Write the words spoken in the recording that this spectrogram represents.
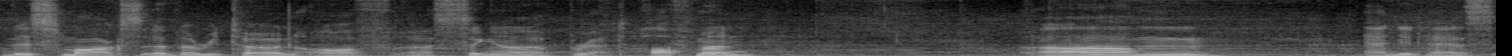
This marks uh, the return of uh, singer Brett Hoffman. Um, and it has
